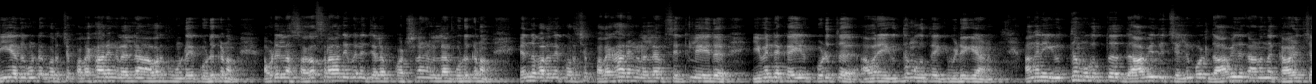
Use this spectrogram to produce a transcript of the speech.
നീ അതുകൊണ്ട് കുറച്ച് പലഹാരങ്ങളെല്ലാം അവർക്ക് കൊണ്ടുപോയി കൊടുക്കണം. അവിടെയെല്ലാം സഹസ്രാധിപന് ചില ഭക്ഷണങ്ങളെല്ലാം കൊടുക്കണം. എന്ന് പറഞ്ഞ് കുറച്ച് പലഹാരങ്ങളെല്ലാം സെറ്റിൽ ചെയ്ത് ഇവന്റെ കയ്യിൽ കൊടുത്ത് അവനെ യുദ്ധമുഖത്തേക്ക് വിടുകയാണ്. അങ്ങനെ യുദ്ധമുഖത്ത് ദാവീദ് ചെല്ലുമ്പോൾ ദാവീദ് കാണുന്ന കാഴ്ച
